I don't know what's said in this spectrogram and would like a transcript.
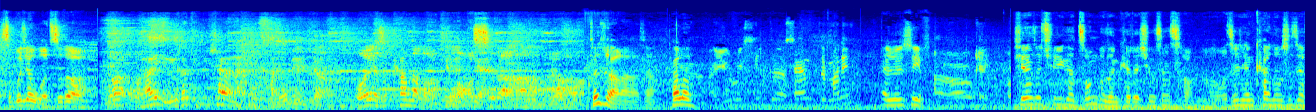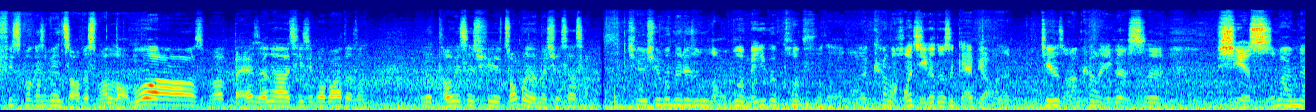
什么叫我知道？我我还以为他挺善良的，看着面相。我也是看到了，挺老实的啊。真转了，这 Hello。I receive. OK. 现在是去一个中国人开的修车厂啊！我之前看都是在 Facebook 上面找的什么老莫啊、什么白人啊、七七八八的人。我头一次去中国人的修车厂，就去问的那种老货，没一个靠谱的。我看了好几个都是改表的。今天早上看了一个是写十万卖，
